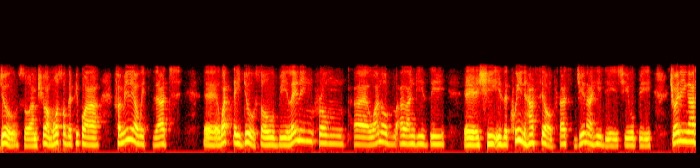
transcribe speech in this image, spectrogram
do, so I'm sure most of the people are familiar with that, uh, what they do. So we'll be learning from uh, one of Alangizi. Uh, she is a queen herself. That's Gina Hidie. She will be joining us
